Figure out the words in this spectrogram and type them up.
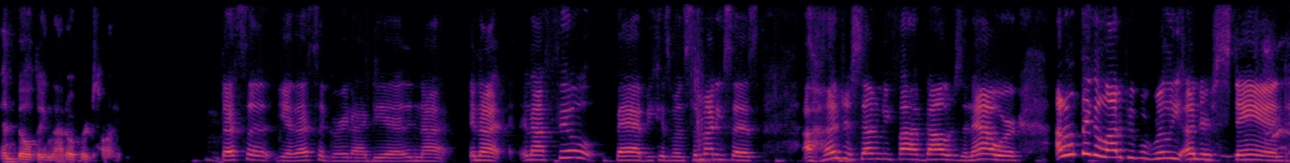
and building that over time. Hmm. That's a yeah, that's a great idea. And I and I and I feel bad because when somebody says $175 an hour, I don't think a lot of people really understand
